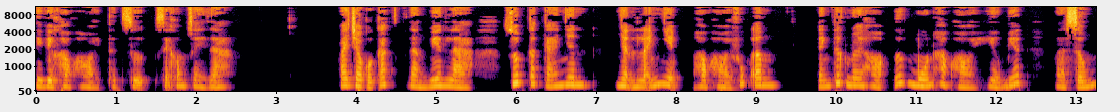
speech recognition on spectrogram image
thì việc học hỏi thật sự sẽ không xảy ra. Vai trò của các giảng viên là giúp các cá nhân nhận lãnh nhiệm học hỏi phúc âm, đánh thức nơi họ ước muốn học hỏi, hiểu biết và sống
